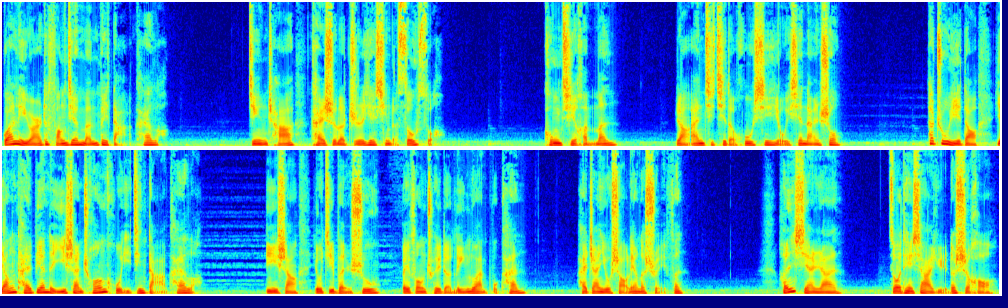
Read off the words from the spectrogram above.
管理员的房间门被打开了，警察开始了职业性的搜索。空气很闷，让安七七的呼吸有一些难受。他注意到阳台边的一扇窗户已经打开了，地上有几本书被风吹得凌乱不堪，还沾有少量的水分。很显然，昨天下雨的时候，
